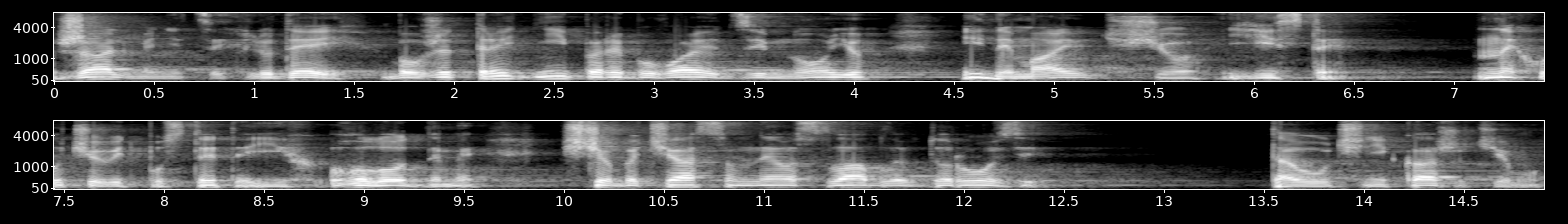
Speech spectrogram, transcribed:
Жаль мені цих людей, бо вже три дні перебувають зі мною і не мають що їсти. Не хочу відпустити їх голодними, щоби часом не ослабли в дорозі. Та учні кажуть йому:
